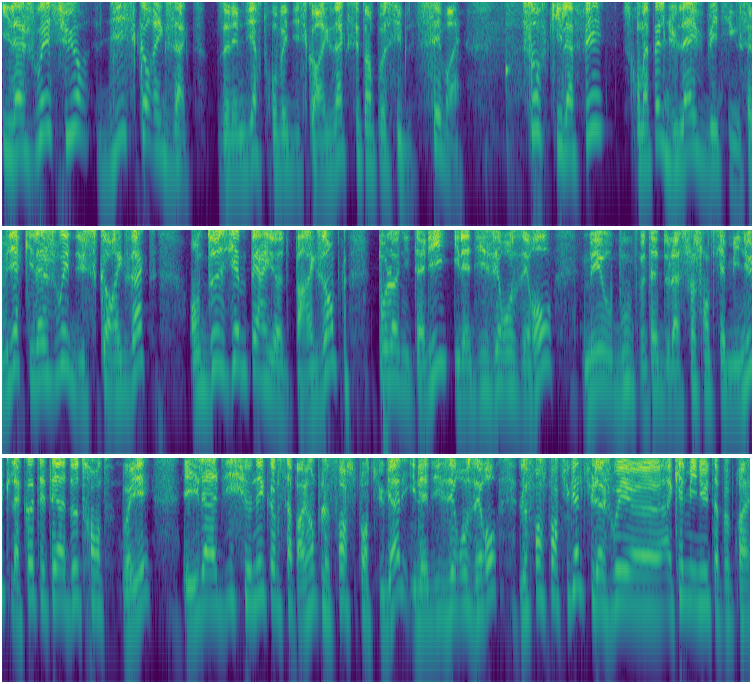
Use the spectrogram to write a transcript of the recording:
il a joué sur 10 scores exacts. Vous allez me dire, trouver 10 scores exacts, c'est impossible. C'est vrai. Sauf qu'il a fait ce qu'on appelle du live betting. Ça veut dire qu'il a joué du score exact en deuxième période. Par exemple, Pologne-Italie, il a dit 0-0, mais au bout peut-être de la 60e minute, la cote était à 2,30. Vous voyez? Et il a additionné comme ça. Par exemple, le France-Portugal, il a dit 0-0. Le France-Portugal, tu l'as joué euh, à quelle minute à peu près?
